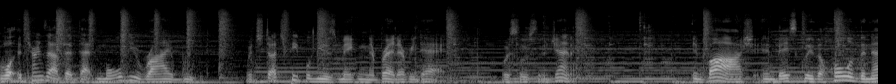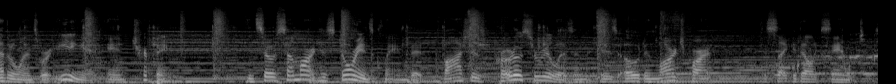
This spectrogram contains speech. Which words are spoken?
Well, it turns out that that moldy rye wheat, which Dutch people used making their bread every day, was hallucinogenic. In Bosch, and basically the whole of the Netherlands were eating it and tripping. And so some art historians claim that Bosch's proto surrealism is owed in large part to psychedelic sandwiches.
